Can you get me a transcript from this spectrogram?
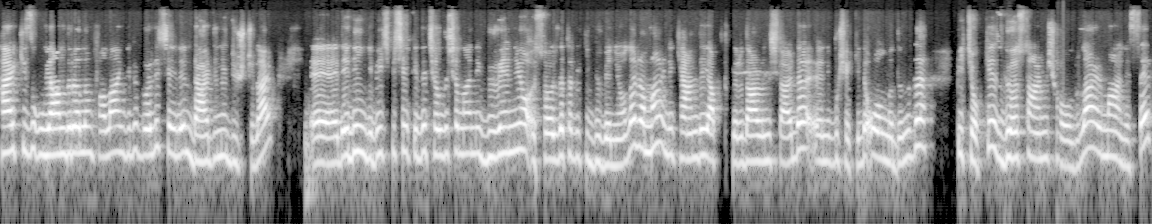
herkesi uyandıralım falan gibi böyle şeylerin derdine düştüler. Ee, dediğin gibi hiçbir şekilde çalışan hani güveniyor sözde tabii ki güveniyorlar ama hani kendi yaptıkları davranışlarda hani bu şekilde olmadığını da birçok kez göstermiş oldular maalesef.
